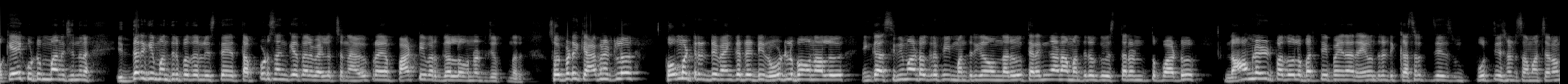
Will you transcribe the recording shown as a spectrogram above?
ఒకే కుటుంబానికి చెందిన ఇద్దరికి మంత్రి పదవులు ఇస్తే తప్పుడు సంకేతాలు వెళ్ళొచ్చన్న అభిప్రాయం పార్టీ వర్గాల్లో ఉన్నట్టు చెప్తున్నారు. సో ఇప్పటికి కేబినెట్లో కోమటిరెడ్డి వెంకటరెడ్డి రోడ్లు భవనాలు ఇంకా సినిమాటోగ్రఫీ మంత్రిగా ఉన్నారు. తెలంగాణ మంత్రివర్గ విస్తరణతో పాటు నామినేటెడ్ పదవుల భర్తీ పైన రేవంత్ రెడ్డి కసరత్తు చేసి పూర్తి చేసినట్టు సమాచారం.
